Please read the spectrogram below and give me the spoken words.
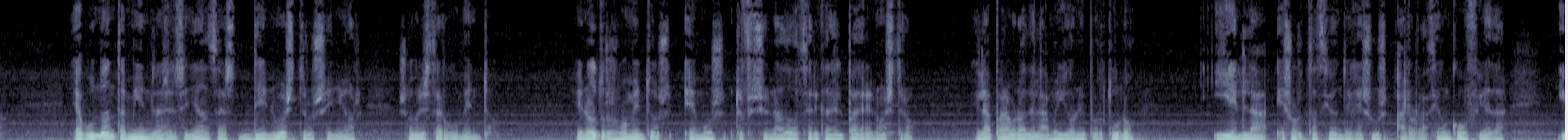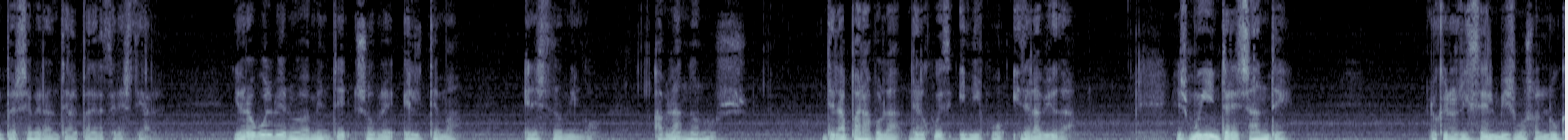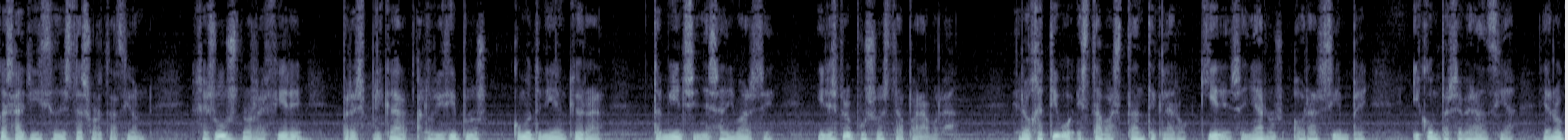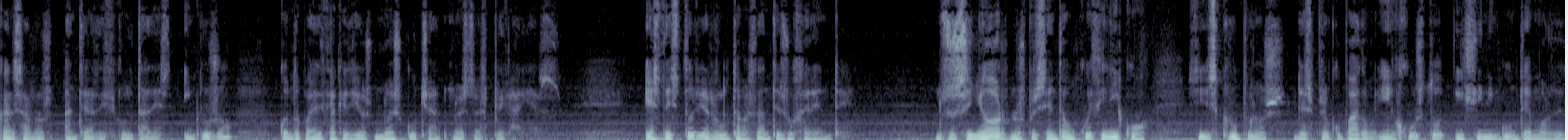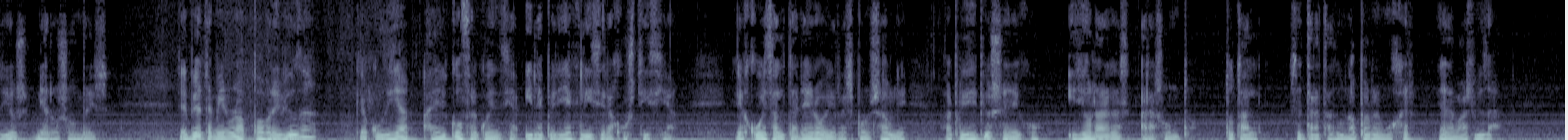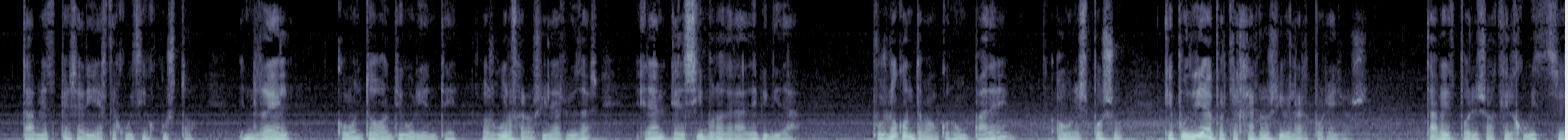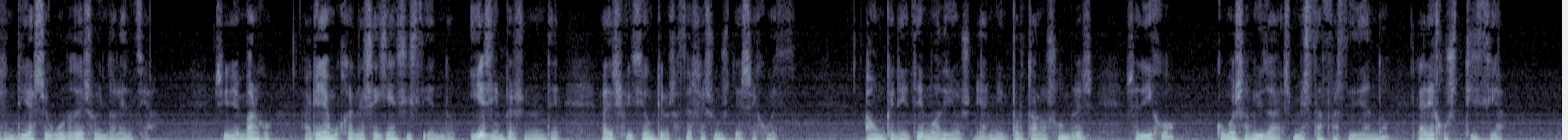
Y abundan también las enseñanzas de nuestro Señor sobre este argumento. En otros momentos hemos reflexionado acerca del Padre Nuestro, en la palabra del amigo inoportuno y en la exhortación de Jesús a la oración confiada y perseverante al Padre Celestial. Y ahora vuelve nuevamente sobre el tema en este domingo, hablándonos de la parábola del juez inicuo y de la viuda. Es muy interesante lo que nos dice el mismo San Lucas al inicio de esta exhortación. Jesús nos refiere para explicar a los discípulos cómo tenían que orar, también sin desanimarse, y les propuso esta parábola. El objetivo está bastante claro, quiere enseñarnos a orar siempre y con perseverancia y a no cansarnos ante las dificultades, incluso cuando parezca que Dios no escucha nuestras plegarias. Esta historia resulta bastante sugerente. Nuestro Señor nos presenta un juez inicuo, sin escrúpulos, despreocupado, injusto y sin ningún temor de Dios ni a los hombres. Había también una pobre viuda que acudía a él con frecuencia y le pedía que le hiciera justicia. El juez altanero e irresponsable al principio se negó y dio largas al asunto. Total, se trata de una pobre mujer y además viuda. Tal vez pensaría este juicio injusto. En Israel, como en todo Antiguo Oriente, los huérfanos y las viudas eran el símbolo de la debilidad, pues no contaban con un padre o un esposo que pudiera protegerlos y velar por ellos. Tal vez por eso aquel juez se sentía seguro de su indolencia. Sin embargo, aquella mujer le seguía insistiendo, y es impresionante la descripción que nos hace Jesús de ese juez. aunque ni temo a Dios ni a mí importan los hombres, se dijo, como esa viuda me está fastidiando, le haré justicia,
